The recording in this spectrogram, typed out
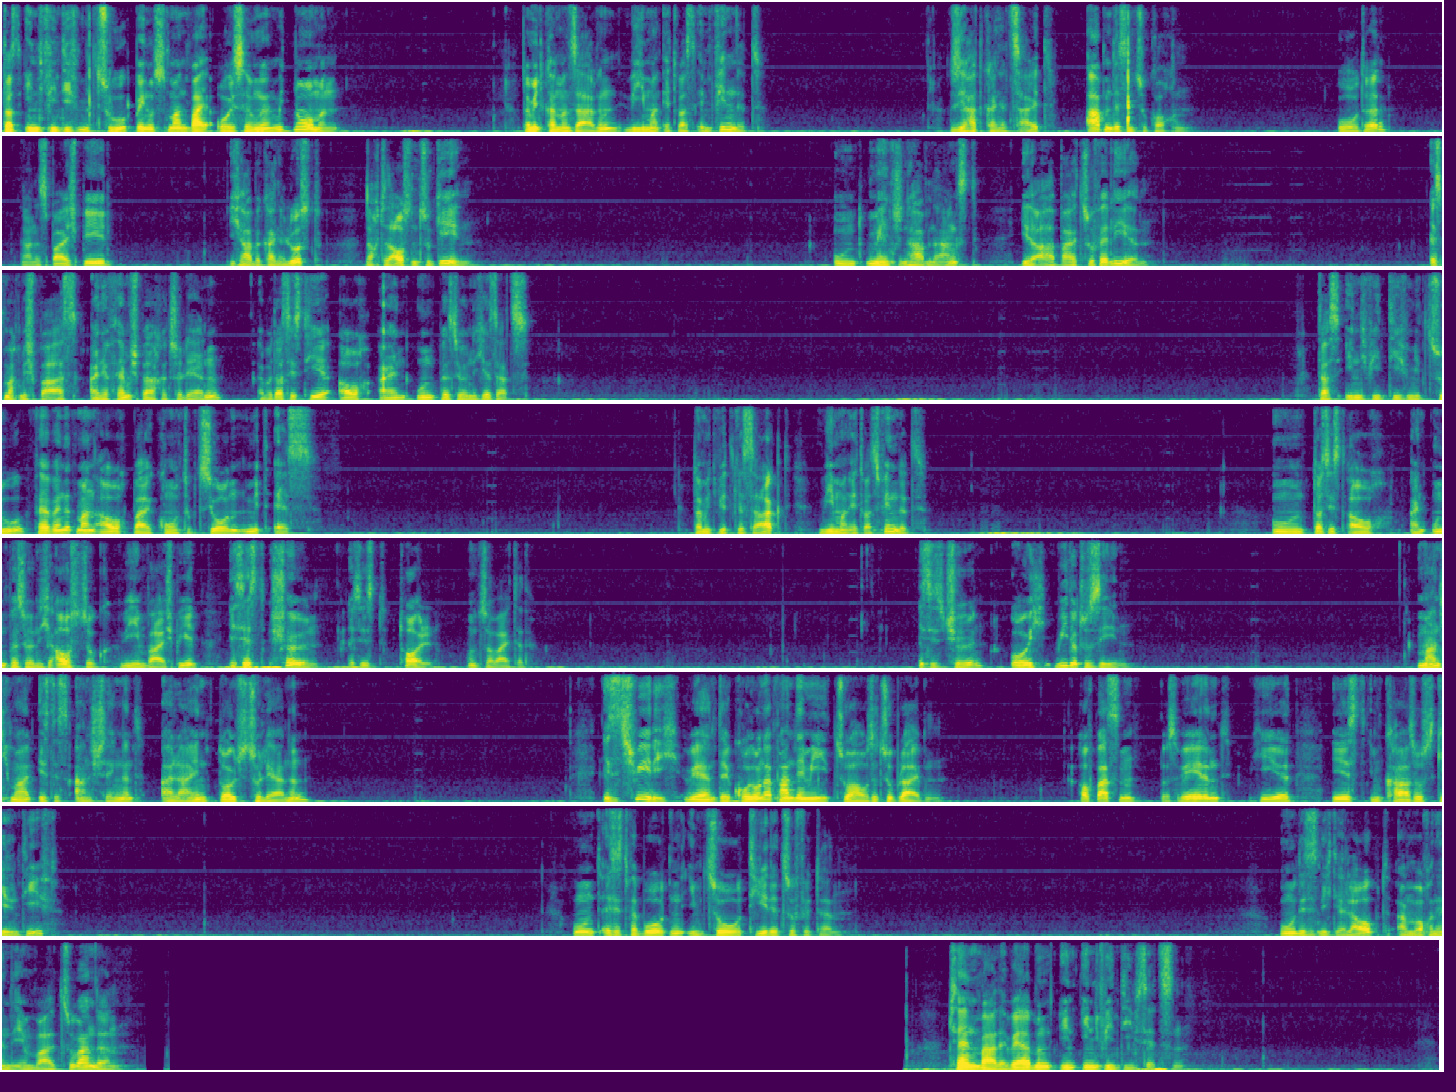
Das Infinitiv mit zu benutzt man bei Äußerungen mit Nomen. Damit kann man sagen, wie man etwas empfindet. Sie hat keine Zeit, Abendessen zu kochen. Oder, anderes Beispiel, ich habe keine Lust, nach draußen zu gehen. Und Menschen haben Angst, ihre Arbeit zu verlieren. Es macht mir Spaß, eine Fremdsprache zu lernen, Aber das ist hier auch ein unpersönlicher Satz. Das Infinitiv mit zu verwendet man auch bei Konstruktionen mit s. Damit wird gesagt, wie man etwas findet. Das ist auch ein unpersönlicher Auszug, wie im Beispiel, es ist schön, es ist toll und so weiter. Es ist schön, euch wiederzusehen. Manchmal ist es anstrengend, allein Deutsch zu lernen. Es ist schwierig, während der Corona-Pandemie zu Hause zu bleiben. Aufpassen, das während hier ist im Kasus Genitiv. Und es ist verboten, im Zoo Tiere zu füttern. Und es ist nicht erlaubt, am Wochenende im Wald zu wandern. Trennbare Verben in Infinitiv setzen.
